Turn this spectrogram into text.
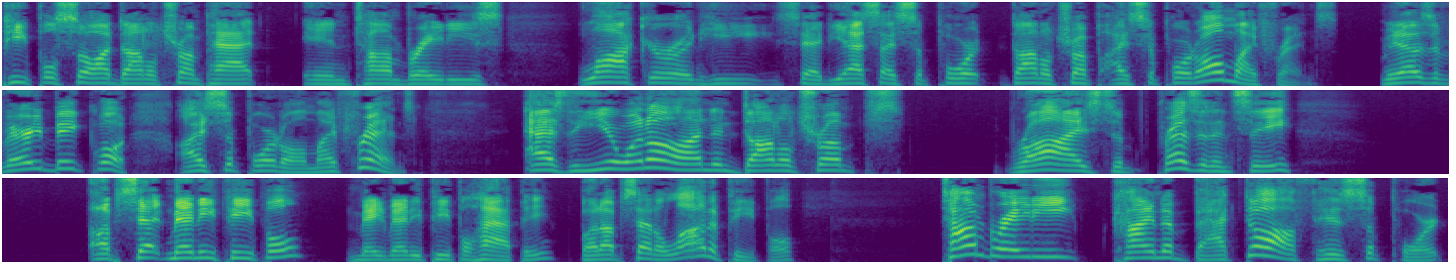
people saw Donald Trump hat in Tom Brady's locker and he said, Yes, I support Donald Trump. I support all my friends. I mean, that was a very big quote. I support all my friends. As the year went on and Donald Trump's rise to presidency upset many people, made many people happy, but upset a lot of people, Tom Brady kind of backed off his support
